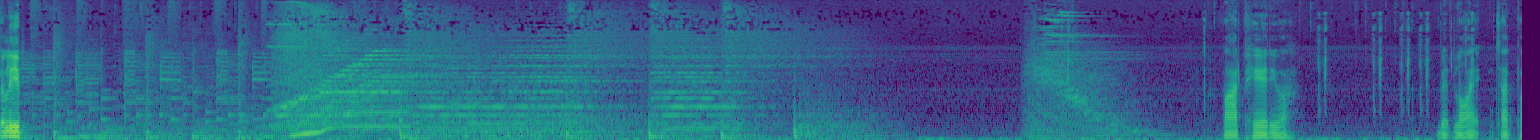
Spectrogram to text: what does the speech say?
กรีบฟาดเพย์ดีกว่า เบ็ดร้อยจัดไป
